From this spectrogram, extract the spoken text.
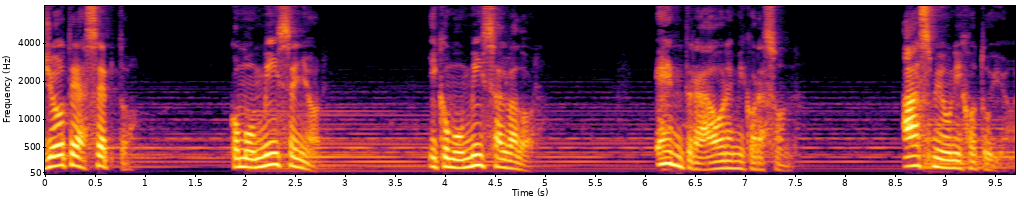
yo te acepto como mi Señor y como mi Salvador. Entra ahora en mi corazón. Hazme un hijo tuyo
